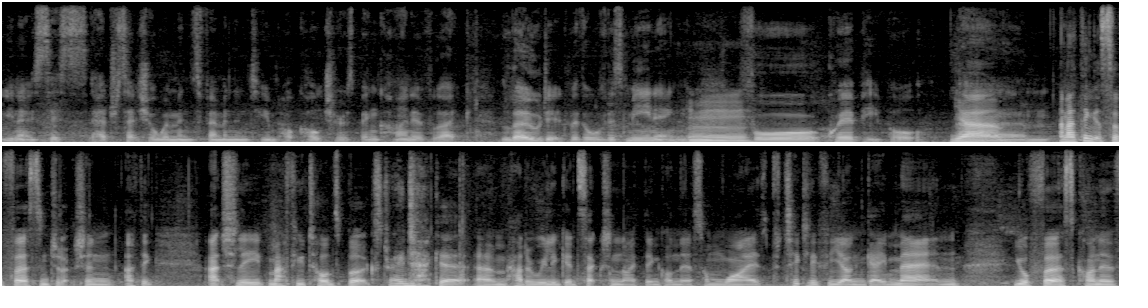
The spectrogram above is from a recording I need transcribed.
you know, cis heterosexual women's femininity in pop culture has been kind of like loaded with all this meaning for queer people. Mm. Yeah, Um, and I think it's the first introduction. I think actually Matthew Todd's book Straight Jacket um, had a really good section I think on this on why it's particularly for young gay men. Your first kind of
